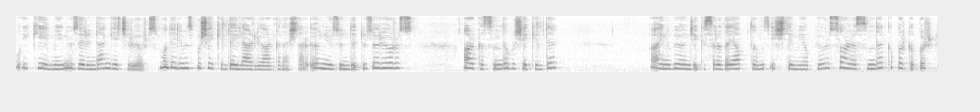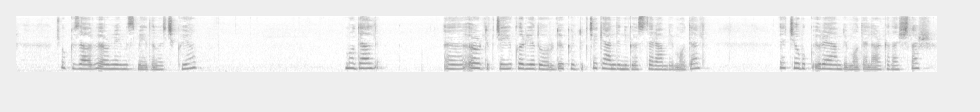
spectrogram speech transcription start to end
bu iki ilmeğin üzerinden geçiriyoruz. Modelimiz bu şekilde ilerliyor arkadaşlar. Ön yüzünde düz örüyoruz. Arkasında bu şekilde aynı bir önceki sırada yaptığımız işlemi yapıyoruz. Sonrasında kıpır kıpır çok güzel bir örneğimiz meydana çıkıyor. Model e, ördükçe yukarıya doğru döküldükçe kendini gösteren bir model ve çabuk üreyen bir model arkadaşlar.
